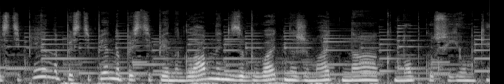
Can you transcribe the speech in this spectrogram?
Постепенно, постепенно, постепенно. Главное не забывать нажимать на кнопку съемки.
